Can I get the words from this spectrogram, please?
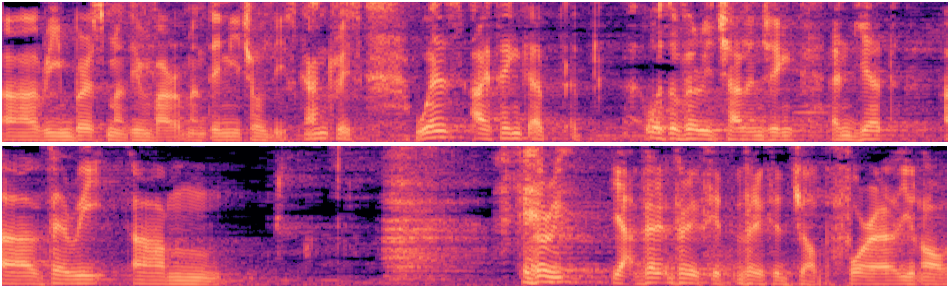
uh, reimbursement environment in each of these countries was, I think, a, a, was a very challenging and yet very um, fit. Very, yeah, very, very fit, very fit job for a you know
